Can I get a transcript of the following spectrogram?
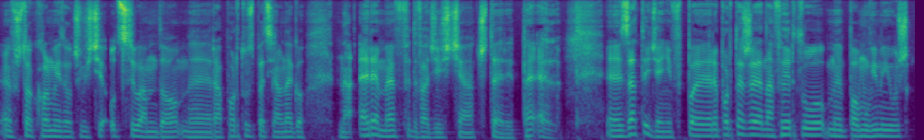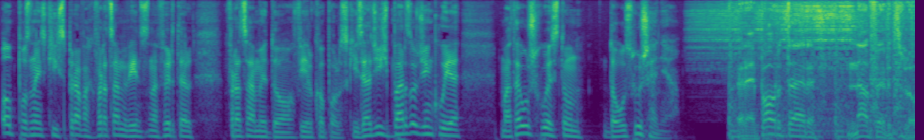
w Sztokholmie, to oczywiście odsyłam do raportu specjalnego na rmf24.pl. E, za tydzień w reporterze na Fyrtlu pomówimy już o poznańskich sprawach. Wracamy więc na Fyrtel, wracamy do Wielkopolski. Za dziś bardzo dziękuję. Mateusz Chłystun, do usłyszenia. Reporter na Fyrtlu.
